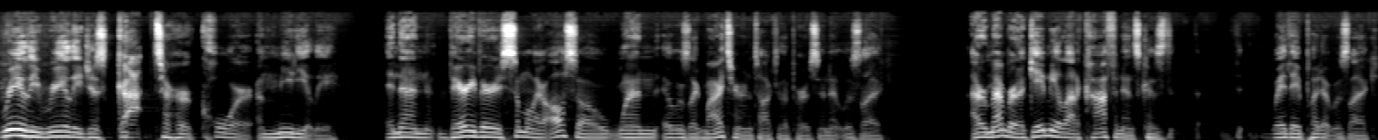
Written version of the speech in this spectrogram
really really just got to her core immediately and then very very similar also when it was like my turn to talk to the person it was like i remember it gave me a lot of confidence because the, the way they put it was like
